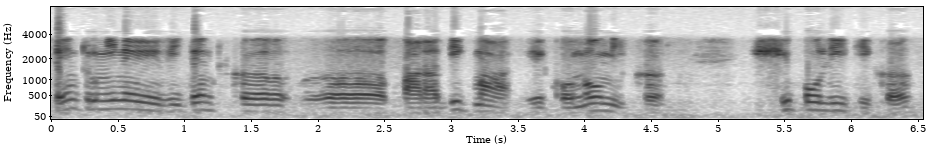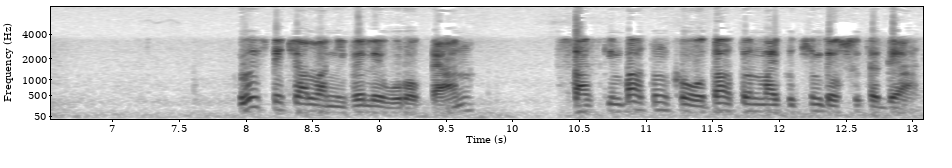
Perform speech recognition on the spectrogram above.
pentru mine e evident că uh, paradigma economică și politică, în special la nivel european, s-a schimbat încă o dată în mai puțin de 100 de ani.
